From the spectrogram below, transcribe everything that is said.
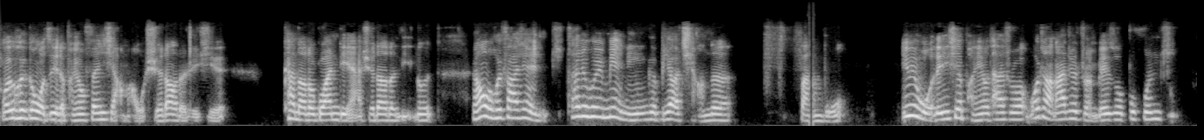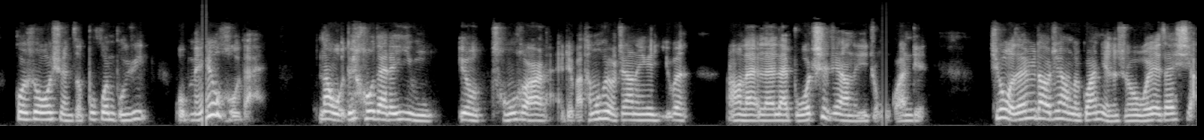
我也会跟我自己的朋友分享嘛，我学到的这些看到的观点啊，学到的理论，然后我会发现他就会面临一个比较强的反驳，因为我的一些朋友他说我长大就准备做不婚族，或者说我选择不婚不育，我没有后代，那我对后代的义务又从何而来，对吧？他们会有这样的一个疑问，然后来来来驳斥这样的一种观点。其实我在遇到这样的观点的时候，我也在想，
